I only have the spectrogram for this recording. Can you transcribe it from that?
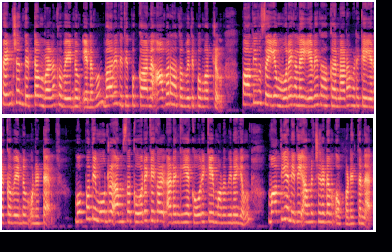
பென்ஷன் திட்டம் வழங்க வேண்டும் எனவும் வரி விதிப்புக்கான அபராதம் விதிப்பு மற்றும் பதிவு செய்யும் முறைகளை எளிதாக்க நடவடிக்கை எடுக்க வேண்டும் உள்ளிட்ட முப்பத்தி மூன்று அம்ச கோரிக்கைகள் அடங்கிய கோரிக்கை மனுவினையும் மத்திய நிதி அமைச்சரிடம் ஒப்படைத்தனர்.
